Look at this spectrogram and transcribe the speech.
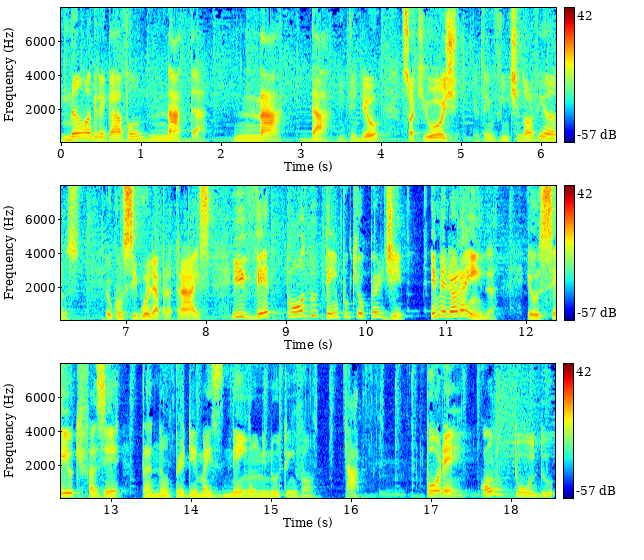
não agregavam nada. Nada, entendeu? Só que hoje eu tenho 29 anos. Eu consigo olhar para trás e ver todo o tempo que eu perdi. E melhor ainda, eu sei o que fazer para não perder mais nenhum minuto em vão, tá? Porém, contudo,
